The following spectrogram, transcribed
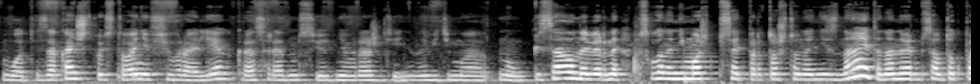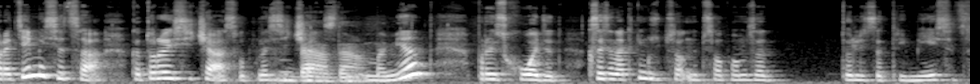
Вот, и заканчивает повествование в феврале, как раз рядом с ее днем рождения. Она, видимо, ну, писала, наверное, поскольку она не может писать про то, что она не знает, она, наверное, писала только про те месяца, которые сейчас, вот на сейчас да, да. момент происходят. Кстати, она книгу написала, написала по-моему, за то ли за три месеца,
